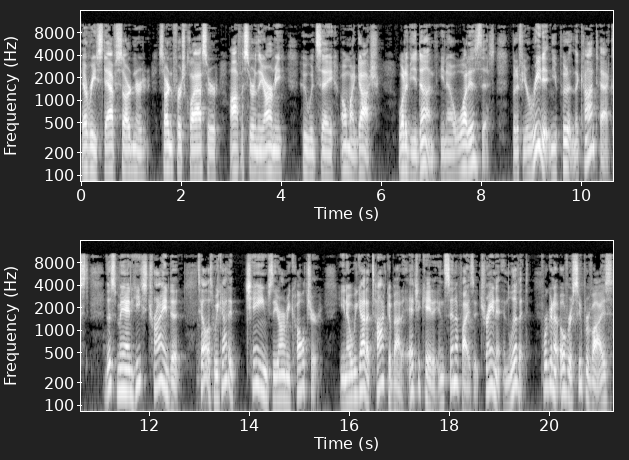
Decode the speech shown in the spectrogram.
every staff sergeant or sergeant first class or officer in the army who would say, "Oh my gosh, what have you done? You know, what is this?" But if you read it and you put it in the context, this man, he's trying to tell us we got to change the army culture. You know, we got to talk about it, educate it, incentivize it, train it, and live it. If we're going to over supervise,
